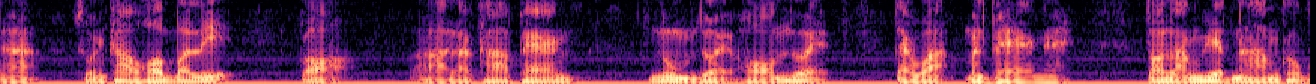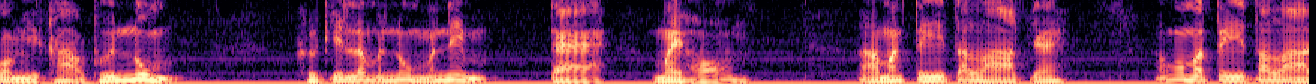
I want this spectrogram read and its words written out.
นะส่วนข้าวหอมมะลิก็ราคาแพงนุ่มด้วยหอมด้วย แต่ว่ามันแพงไงตอนหลังเวียดนามเขาก็มีข้าวพื้นนุ่ม คือกินแล้วมันนุ่มมันนิ่ม แต่ไม่หอมอ่ามันตีตลาดไงแล้วก็มาตีตลาด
